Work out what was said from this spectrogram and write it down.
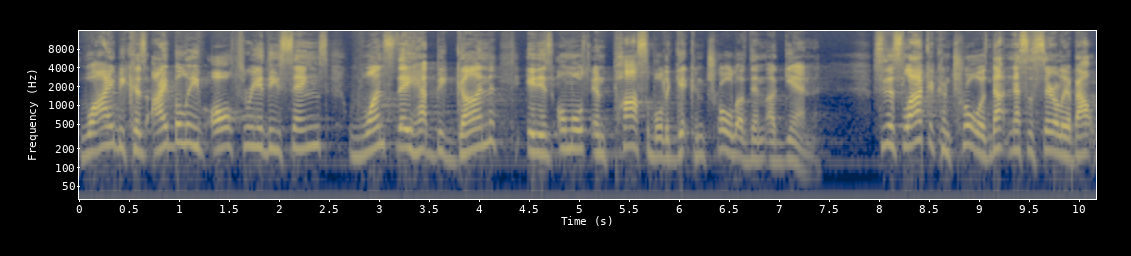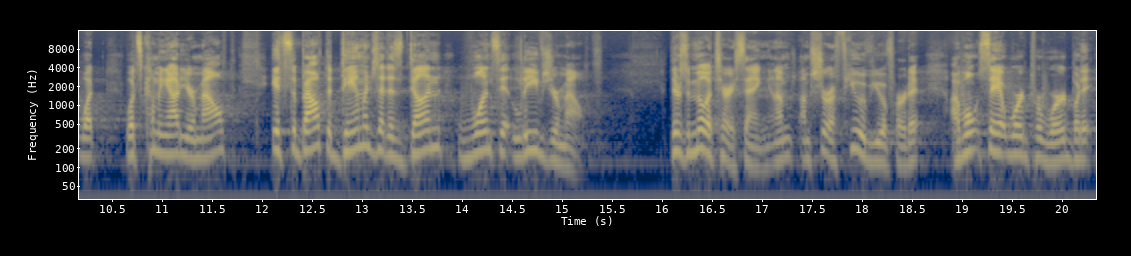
Why? Because I believe all three of these things, once they have begun, it is almost impossible to get control of them again. See, this lack of control is not necessarily about what, what's coming out of your mouth, it's about the damage that is done once it leaves your mouth. There's a military saying, and I'm, I'm sure a few of you have heard it. I won't say it word per word, but it,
